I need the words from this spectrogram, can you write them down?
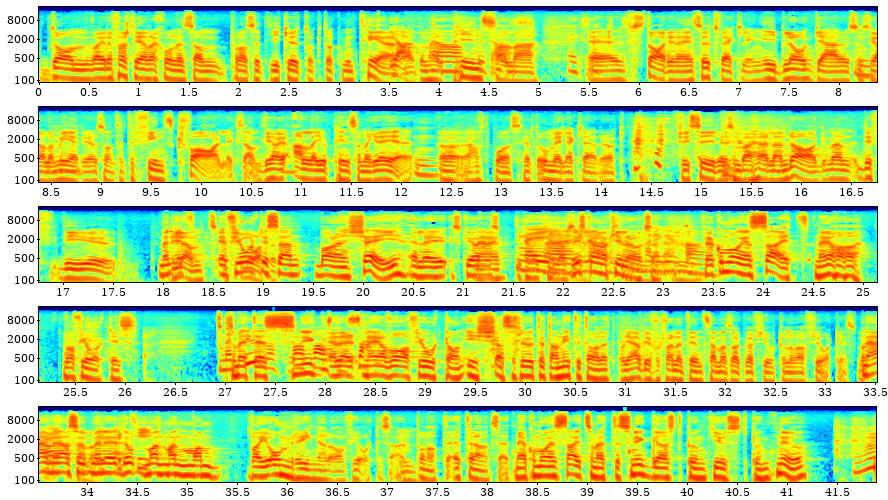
de var ju den första generationen som på något sätt gick ut och dokumenterade Ja. de här Ja, pinsamma eh, stadierna i ens utveckling i bloggar och i sociala medier och sånt, så att det finns kvar. Liksom. Vi har ju alla gjort pinsamma grejer och haft på oss helt omöjliga kläder och frisyrer som bara höll en dag, men det, det är ju Men glömt. är, fjortisen bara en tjej? Eller ska jag... Nej, det kan Nej, vara killar också. Visst kan det vara killar också? Herregud. För jag kommer ihåg en sajt när jag var fjortis. När som du hette var- Snygg, eller när jag var 14-ish, alltså slutet av 90-talet. Och det här blir fortfarande inte samma sak att vara 14 och vara fjortis. men- Nej, men alltså, men eh, då, man, man, man var ju omringad av fjortisar på något ett eller annat sätt. Men jag kommer ihåg en sajt som hette snyggast.just.nu.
